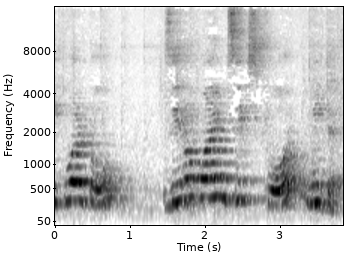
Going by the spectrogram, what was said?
equal to 0.64 meter.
